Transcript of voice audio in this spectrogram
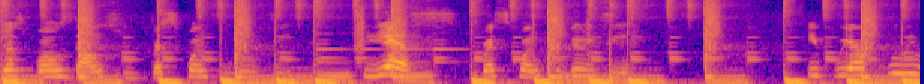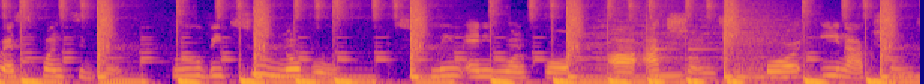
just boils down to responsibility. Yes, responsibility. If we are fully responsible, we will be too noble to blame anyone for our actions or inactions.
